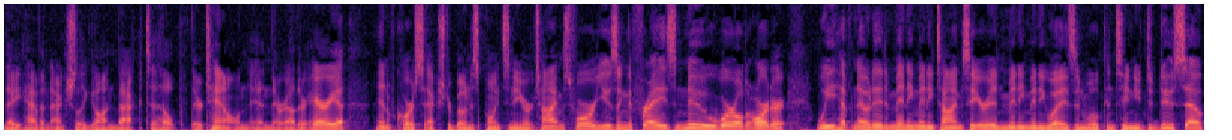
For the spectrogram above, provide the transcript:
they haven't actually gone back to help their town and their other area. And of course, extra bonus points, New York Times, for using the phrase New World Order. We have noted many, many times here in many, many ways and will continue to do so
